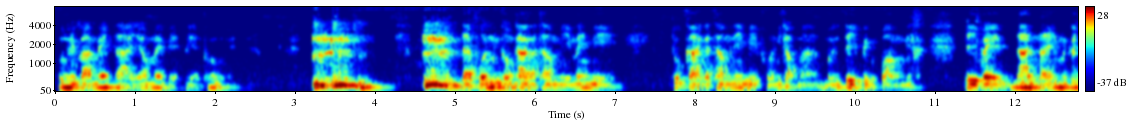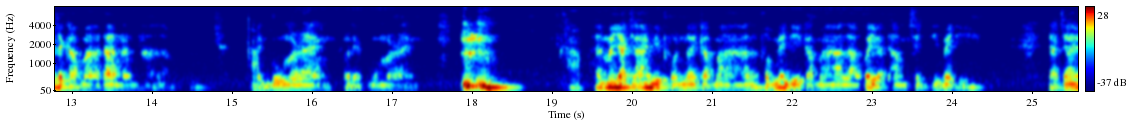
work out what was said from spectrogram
ผู้มีความเมตตาย่อมไม่เบียดเบียนผู้อื่นแต่ผลของการกระทำมีไม่มีทุกการกระทำนี่มีผลกลับมา เหมือนตีปิงปองเนี่ย ตีไปด้านไหนมันก็จะกลับมาด้านนั้นหาเราเป็นบูมแรงก็เรียกบูมแรงถ้าไม่อยากจะให้มีผลอะไรกลับมาหาผลไม่ดีกลับมาหาเราก็อย่าทำสิ่งที่ไม่ดี อยากจะให้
